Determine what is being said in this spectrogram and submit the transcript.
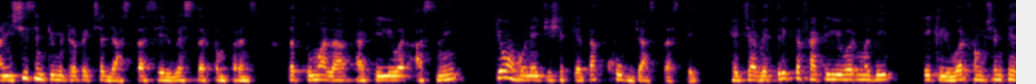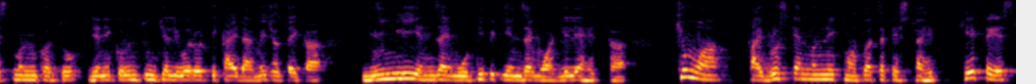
ऐंशी सेंटीमीटरपेक्षा जास्त असेल वेस्ट सरकम्फरन्स तर तुम्हाला फॅटी लिव्हर असणे किंवा होण्याची शक्यता खूप जास्त असते. ह्याच्या व्यतिरिक्त फॅटी लिव्हरमध्ये एक लिव्हर फंक्शन टेस्ट म्हणून करतो जेणेकरून तुमच्या लिव्हरवरती काय डॅमेज होत आहे का? मेनली एन्झाईम ओटीपीटी एन्झाईम वाढलेले आहेत का? किंवा फायब्रोस्कॅन म्हणून एक महत्त्वाचा टेस्ट आहे. हे टेस्ट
